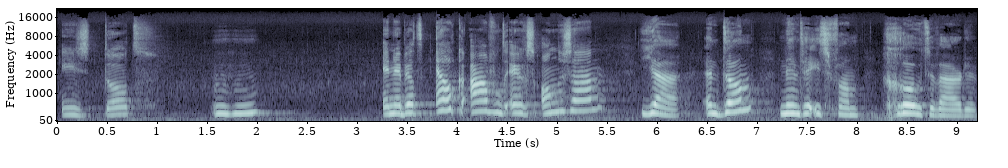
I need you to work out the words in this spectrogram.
Is dat... Mhm. En hij belt elke avond ergens anders aan? Ja, en dan neemt hij iets van grote waarde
